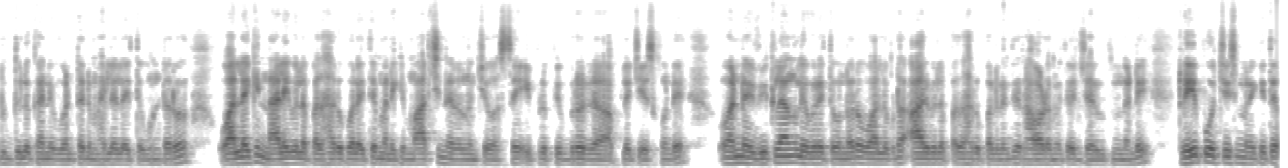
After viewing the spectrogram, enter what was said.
వృద్ధులు కానీ ఒంటరి మహిళలు అయితే ఉంటారో వాళ్ళకి నాలుగు వేల పదహారు రూపాయలు అయితే మనకి మార్చి నెల నుంచి వస్తాయి. ఇప్పుడు ఫిబ్రవరి అప్లై చేసుకుంటే వన్ వికలాంగులు ఎవరైతే ఉన్నారో వాళ్ళు కూడా ఆరు వేల పదహారు రూపాయలు అనేది రావడం అయితే జరుగుతుందండి. రేపు వచ్చేసి మనకైతే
